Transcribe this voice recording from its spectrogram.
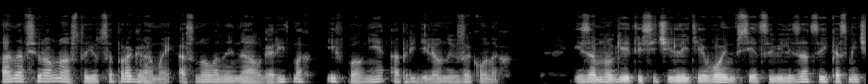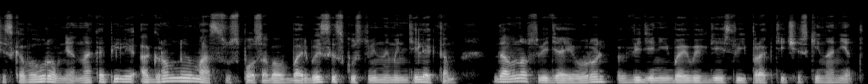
она все равно остается программой, основанной на алгоритмах и вполне определенных законах. И за многие тысячелетия войн все цивилизации космического уровня накопили огромную массу способов борьбы с искусственным интеллектом, давно сведя его роль в ведении боевых действий практически на нет.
